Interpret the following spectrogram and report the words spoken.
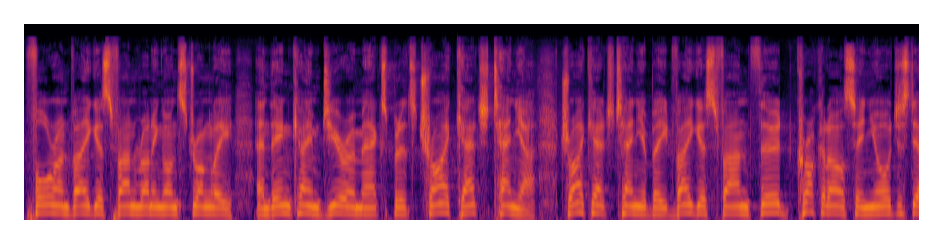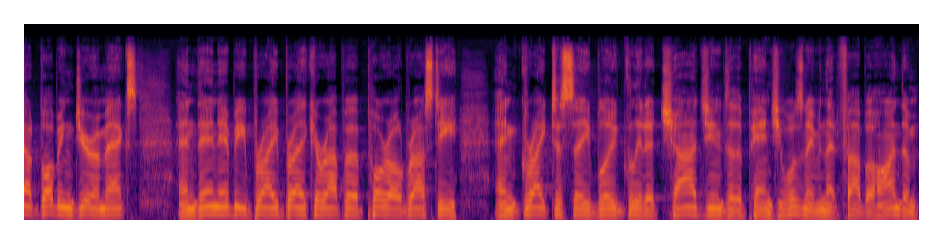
Four on Vegas Fun running on strongly, and then came Duramax, but it's try catch Tanya. Try catch Tanya beat Vegas Fun, third Crocodile Senor, just out bobbing Duramax, and then Ebby Bray, Breaker Upper, poor old Rusty, and great to see Blue Glitter charge into the pen. She wasn't even that far behind them.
